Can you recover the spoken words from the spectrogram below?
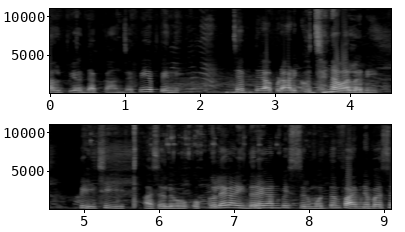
కలిపియొద్దు అక్క అని చెప్పి చెప్పింది. చెప్తే అప్పుడు ఆడికి వచ్చిన వాళ్ళని పిలిచి అసలు ఒక్కలే ఇద్దరే కనిపిస్తారు మొత్తం ఫైవ్ మెంబర్స్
